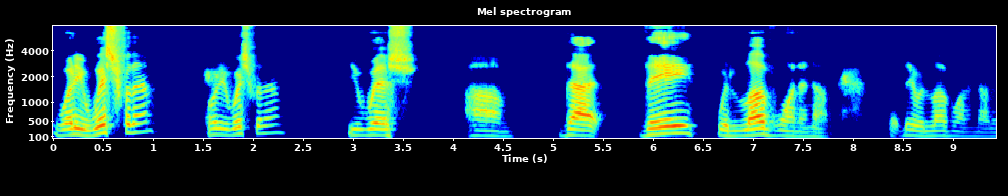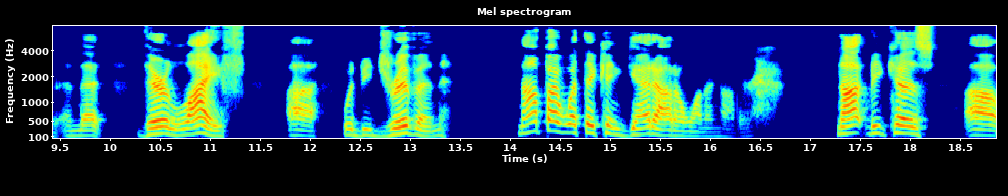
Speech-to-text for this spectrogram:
what do you wish for them? What do you wish for them? You wish um, that they would love one another, that they would love one another, and that their life uh, would be driven not by what they can get out of one another, not because uh,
